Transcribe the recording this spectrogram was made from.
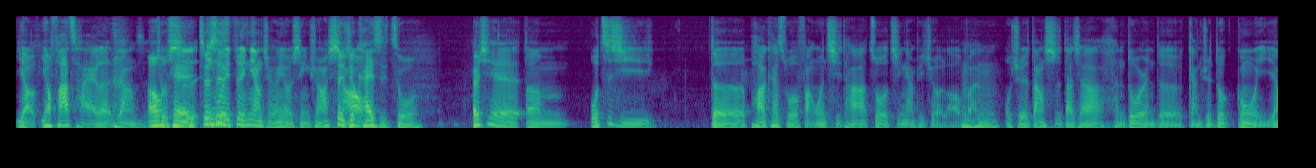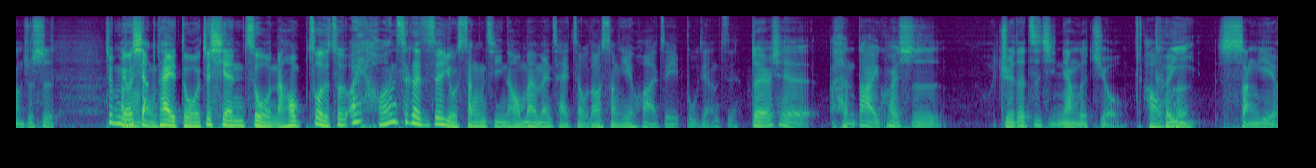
要要发财了这样子，okay, 就是因为对酿酒很有兴趣，然后所以就开始做。而且，嗯，我自己的 podcast 我访问其他做精酿啤酒的老板，嗯、我觉得当时大家很多人的感觉都跟我一样，就是就没有想太多，嗯、就先做，然后做着做着，哎，好像这个是有商机，然后慢慢才走到商业化这一步，这样子。对，而且很大一块是觉得自己酿的酒可以商业，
